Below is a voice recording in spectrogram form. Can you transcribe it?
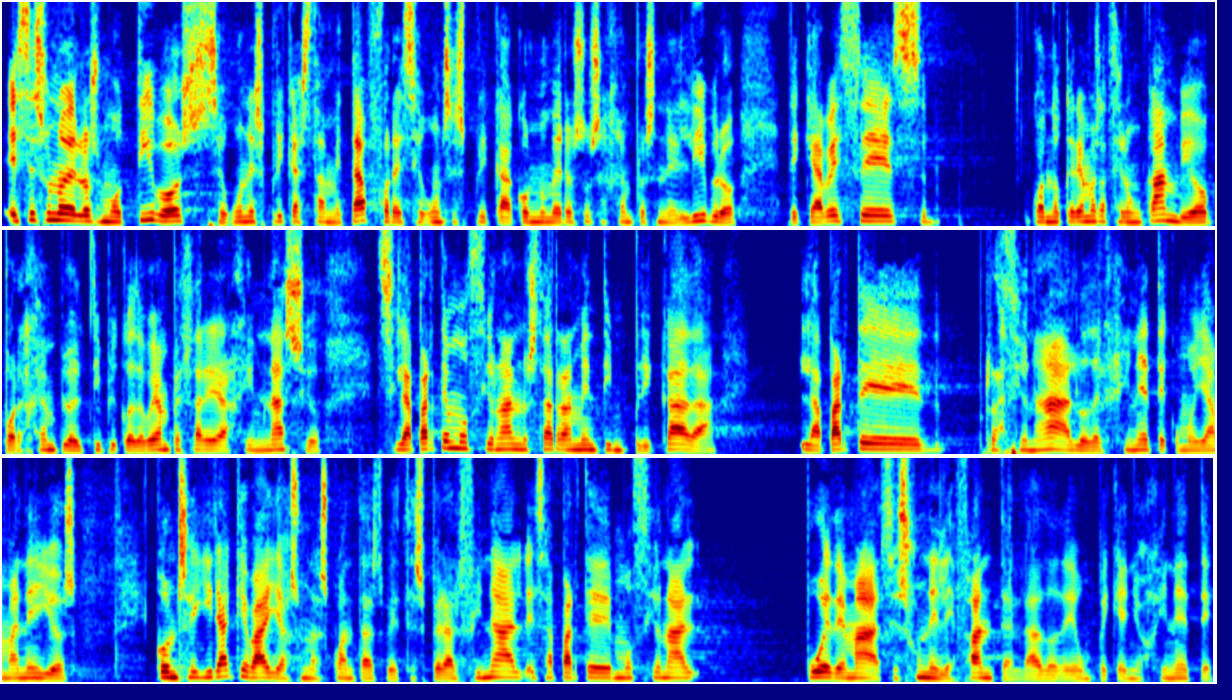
Este es uno de los motivos, según explica esta metáfora y según se explica con numerosos ejemplos en el libro, de que a veces cuando queremos hacer un cambio, por ejemplo, el típico de voy a empezar a ir al gimnasio, si la parte emocional no está realmente implicada, la parte racional o del jinete, como llaman ellos, conseguirá que vayas unas cuantas veces, pero al final esa parte emocional puede más, es un elefante al lado de un pequeño jinete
